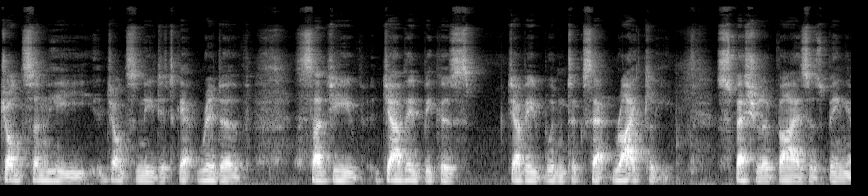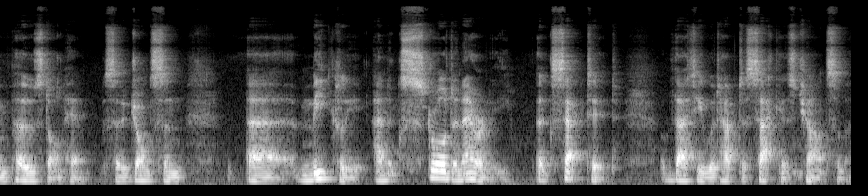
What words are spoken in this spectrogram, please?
Johnson he Johnson needed to get rid of Sajid Javid because Javid wouldn't accept rightly special advisors being imposed on him. So Johnson uh, meekly and extraordinarily accepted that he would have to sack his chancellor.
